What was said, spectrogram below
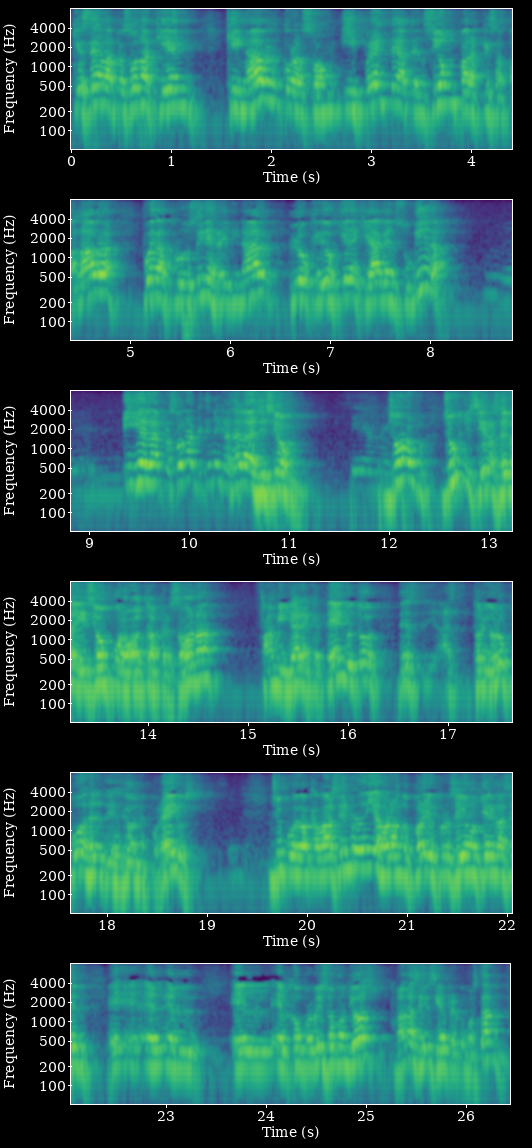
que sea la persona quien, quien abre el corazón y preste atención para que esa palabra pueda producir y rellenar lo que Dios quiere que haga en su vida. Y es la persona que tiene que hacer la decisión. Yo, no, yo quisiera hacer la decisión por otra persona, familiares que tengo y todo, pero yo no puedo hacer decisiones por ellos. Yo puedo acabar sin rodillas orando por ellos, pero si ellos no quieren hacer el, compromiso con Dios, van a seguir siempre como están.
